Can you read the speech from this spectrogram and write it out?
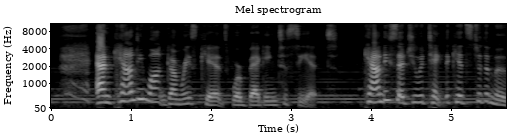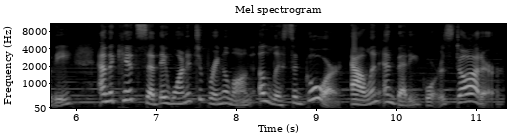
and Candy Montgomery's kids were begging to see it. Candy said she would take the kids to the movie, and the kids said they wanted to bring along Alyssa Gore, Alan and Betty Gore's daughter.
